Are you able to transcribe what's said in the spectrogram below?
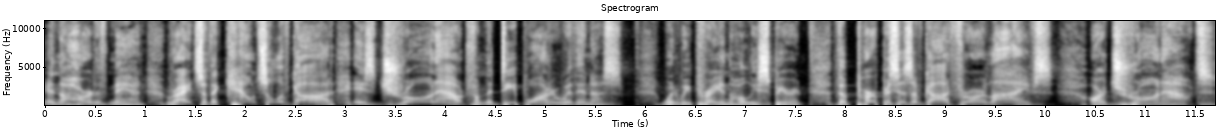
in the heart of man, right? So the counsel of God is drawn out from the deep water within us when we pray in the Holy Spirit. The purposes of God for our lives are drawn out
